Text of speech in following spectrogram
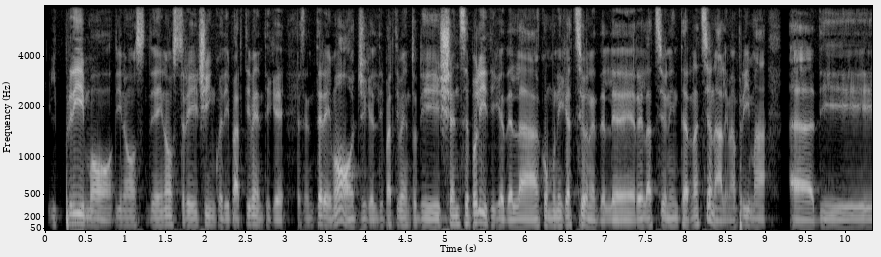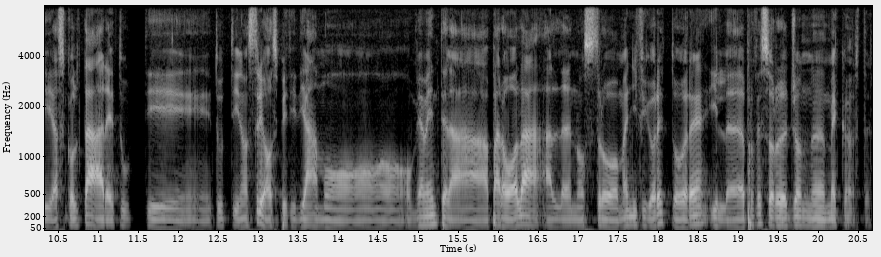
il primo dei nostri cinque dipartimenti che presenteremo oggi, che è il Dipartimento di Scienze Politiche, della Comunicazione e delle Relazioni Internazionali, ma prima eh, di ascoltare tutti, tutti, i nostri ospiti diamo ovviamente la parola al nostro magnifico rettore, il professor John McCurt.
